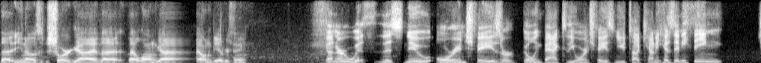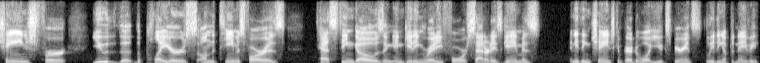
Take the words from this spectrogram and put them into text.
that you know short guy, that that long guy. I want to be everything. Gunner, with this new orange phase or going back to the orange phase in Utah County, has anything changed for you, the the players on the team, as far as testing goes and, and getting ready for Saturday's game? Has anything changed compared to what you experienced leading up to Navy?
